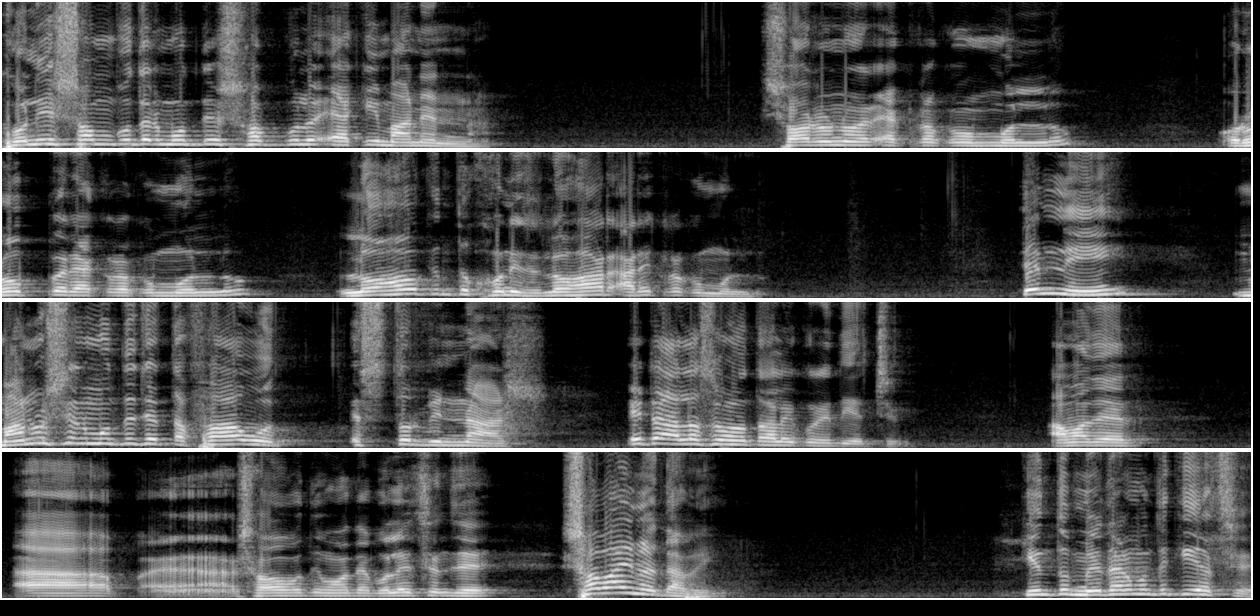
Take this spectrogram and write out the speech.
খনিজ সম্পদের মধ্যে সবগুলো একই মানেন না। স্বর্ণের একরকম মূল্য, রৌপ্যের একরকম মূল্য লহ কিন্তু খনিজ, লোহার আরেক রকম মূল্য তেমনি মানুষের মধ্যে যে তাফাওত স্তর বিন্যাস এটা আলোচনা তাহলে করে দিয়েছেন। আমাদের সভাপতি মহোদয় বলেছেন যে সবাই মেধাবী, কিন্তু মেধার মধ্যে কি আছে?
